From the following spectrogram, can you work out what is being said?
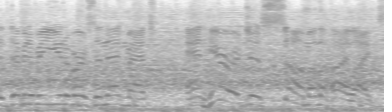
the WWE Universe in that match, and here are just some of the highlights.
